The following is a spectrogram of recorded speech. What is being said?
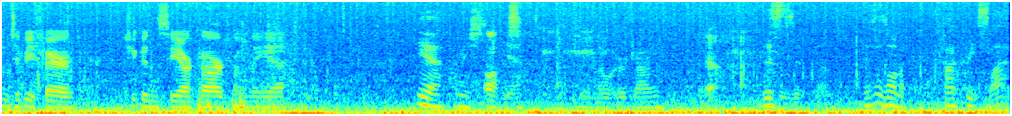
And to be fair, she couldn't see our car from the uh, Yeah, I mean, she- office. yeah. She didn't know what we were driving. Yeah. This is it though. This is on a concrete slab.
